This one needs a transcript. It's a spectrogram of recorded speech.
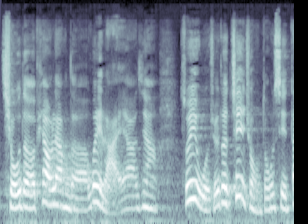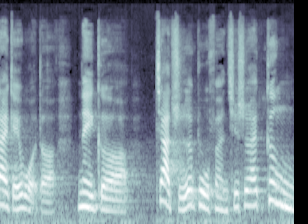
求得漂亮的未来呀，这样。所以我觉得这种东西带给我的那个价值的部分，其实还更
